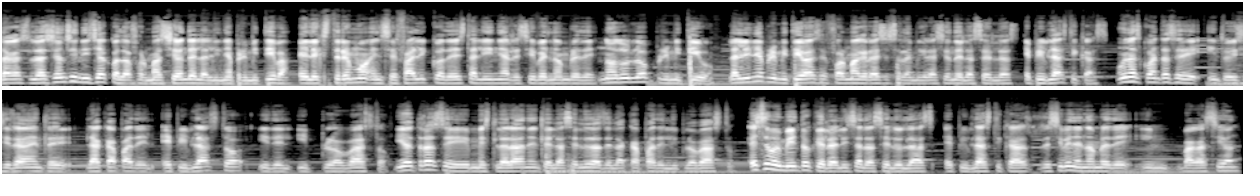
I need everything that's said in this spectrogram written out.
La gastrulación se inicia con la formación de la línea primitiva. El extremo encefálico de esta línea recibe el nombre de nódulo primitivo. La línea primitiva se forma gracias a la migración de las células epiblásticas. Unas cuantas se introducirán entre la capa del epiblasto y del hiplobasto y otras se mezclarán entre las células de la capa del hiplobasto. Este movimiento que realiza las células epiblásticas recibe el nombre de invagación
